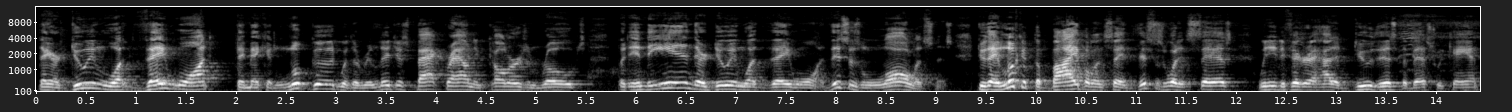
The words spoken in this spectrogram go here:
They are doing what they want. They make it look good with a religious background and colors and robes. But in the end, they're doing what they want. This is lawlessness. Do they look at the Bible and say, this is what it says. We need to figure out how to do this the best we can?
